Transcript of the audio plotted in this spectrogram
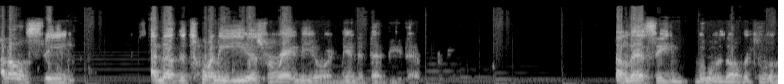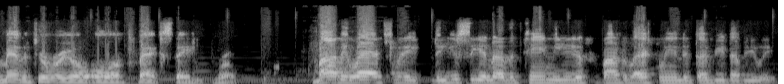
I don't see another 20 years for Randy Orton in the WWE. Unless he moves over to a managerial or backstage role. Bobby Lashley, do you see another 10 years for Bobby Lashley in the WWE?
